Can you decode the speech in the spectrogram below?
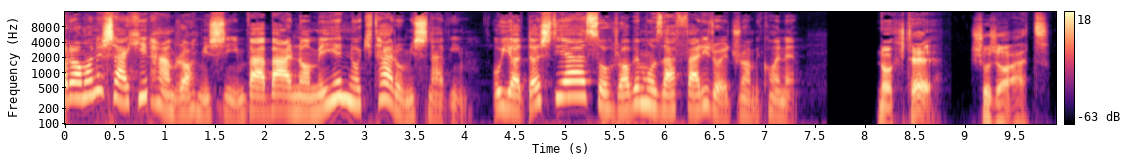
رامان شکیب همراه میشیم و برنامه نکته رو میشنویم. او یادداشتی از سهراب مزفری رو اجرا می‌کنه. نکته شجاعت.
